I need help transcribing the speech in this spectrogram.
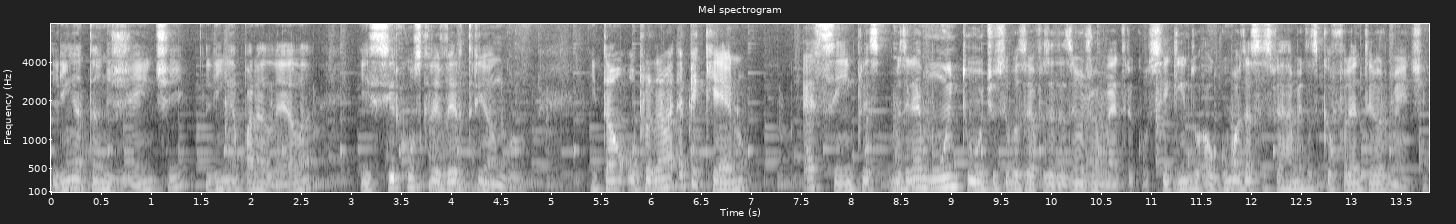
linha tangente, linha paralela e circunscrever triângulo. Então, o programa é pequeno, é simples, mas ele é muito útil se você vai fazer desenho geométrico, seguindo algumas dessas ferramentas que eu falei anteriormente.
